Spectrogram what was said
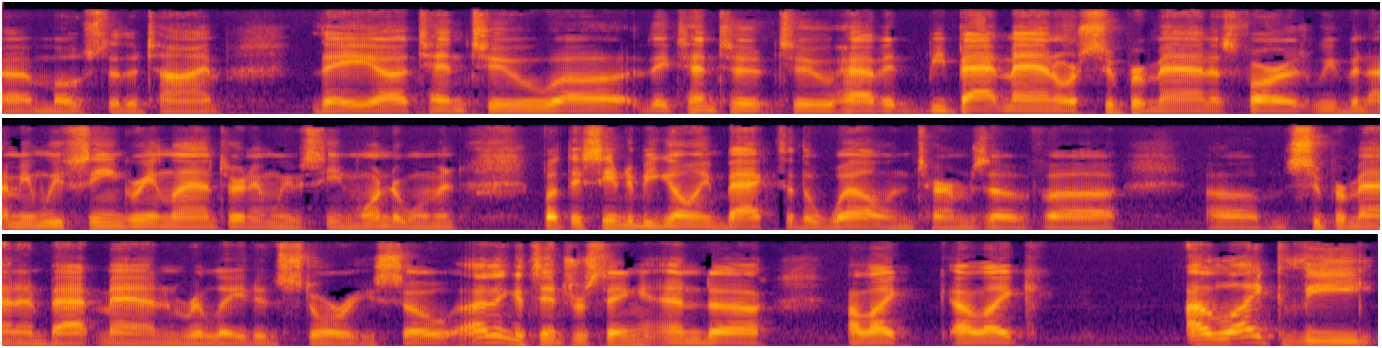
uh, most of the time, they uh, tend to uh, they tend to to have it be Batman or Superman. As far as we've been, I mean, we've seen Green Lantern and we've seen Wonder Woman, but they seem to be going back to the well in terms of uh, um, Superman and Batman related stories. So I think it's interesting, and uh, I like I like I like the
